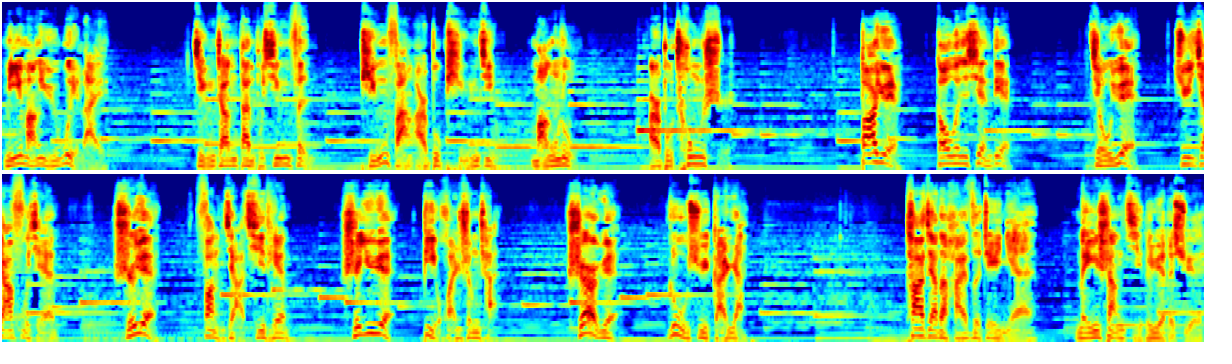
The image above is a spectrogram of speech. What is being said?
迷茫于未来，紧张但不兴奋，平凡而不平静，忙碌而不充实。八月高温限电，九月居家赋闲，十月放假七天，十一月闭环生产，十二月陆续感染。他家的孩子这一年没上几个月的学，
